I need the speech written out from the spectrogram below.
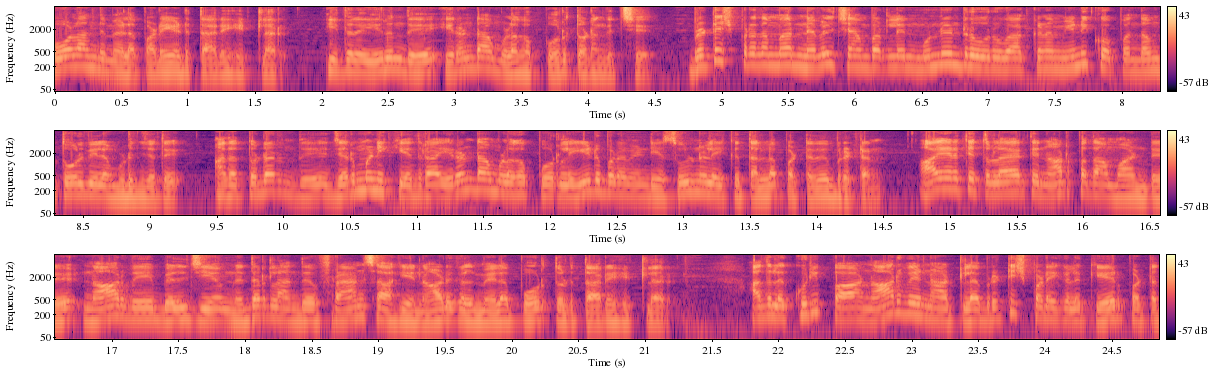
போலாந்து மேலே படையெடுத்தாரு ஹிட்லர். இதில் இருந்து இரண்டாம் உலகப் போர் தொடங்குச்சு. பிரிட்டிஷ் பிரதமர் நெவில் சாம்பர்லின் முன்னின்று உருவாக்கின யூனிக் ஒப்பந்தம் தோல்வியில் முடிஞ்சது. அதைத் தொடர்ந்து ஜெர்மனிக்கு எதிராக இரண்டாம் உலகப் போரில் ஈடுபட வேண்டிய சூழ்நிலைக்கு தள்ளப்பட்டது பிரிட்டன். ஆயிரத்தி தொள்ளாயிரத்தி நாற்பதாம் ஆண்டு நார்வே பெல்ஜியம் நெதர்லாந்து பிரான்ஸ் ஆகிய நாடுகள் மேலே போர் தொடுத்தார் ஹிட்லர். அதில் குறிப்பாக நார்வே நாட்டில் பிரிட்டிஷ் படைகளுக்கு ஏற்பட்ட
